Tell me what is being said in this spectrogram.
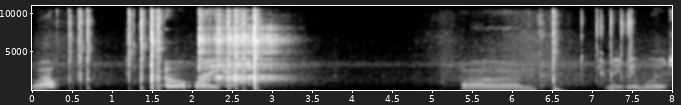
Well, oh wait. Um, maybe it would.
